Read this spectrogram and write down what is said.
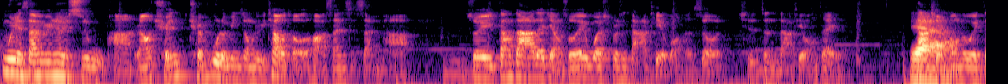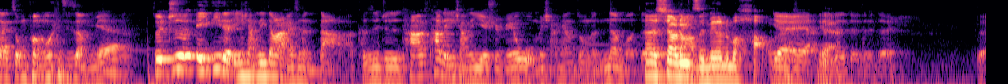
目前三分命中率十五趴，然后全全部的命中率跳投的话三十三趴，所以当大家在讲说，哎，Westbrook 是打铁王的时候，其实真的打铁王在大前锋的位置，在中锋的位置上面，所以就是 AD 的影响力当然还是很大啦，可是就是他他的影响力也许没有我们想象中的那么的，他的效率值没有那么好，对对对对对对对，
